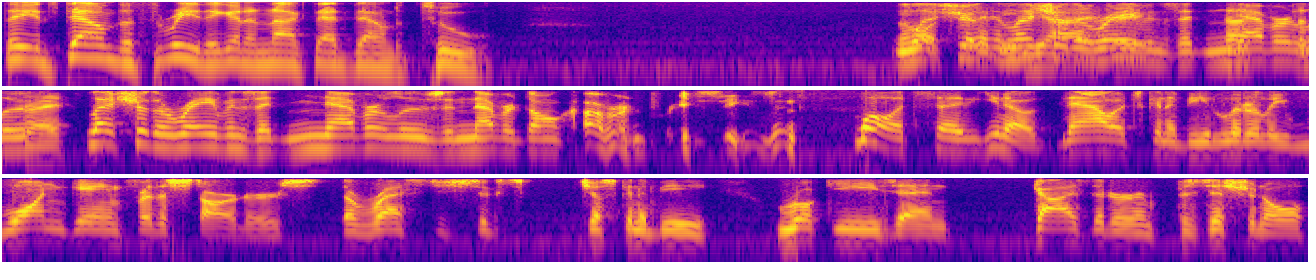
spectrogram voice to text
they it's down to three. They got to knock that down to two. Unless you're, unless you're the. Ravens that That's- never that's lose. right. Unless you're the Ravens that never lose and never don't cover in preseason. Well, it's uh, you know now it's going to be literally one game for the starters. The rest is just, just going to be rookies and guys that are in positional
